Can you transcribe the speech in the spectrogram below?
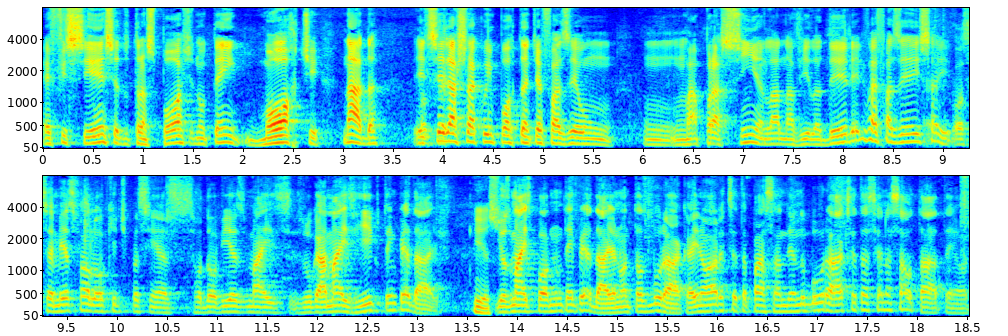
eficiência do transporte, não tem morte, nada. Ele, se ele achar que o importante é fazer um, um, uma pracinha lá na vila dele, ele vai fazer isso aí. Você mesmo falou que, tipo assim, as rodovias mais. Os lugares mais ricos têm pedágio. Isso. E os mais pobres não têm pedágio, não estão os buracos. Aí na hora que você está passando dentro do buraco, você está sendo assaltado, tem hora.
